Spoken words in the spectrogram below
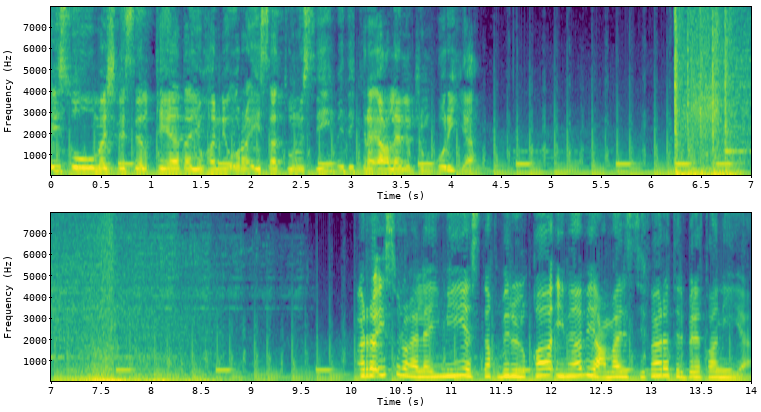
رئيس مجلس القيادة يهنئ الرئيس التونسي بذكرى إعلان الجمهورية. الرئيس العليمي يستقبل القائمة بأعمال السفارة البريطانية.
